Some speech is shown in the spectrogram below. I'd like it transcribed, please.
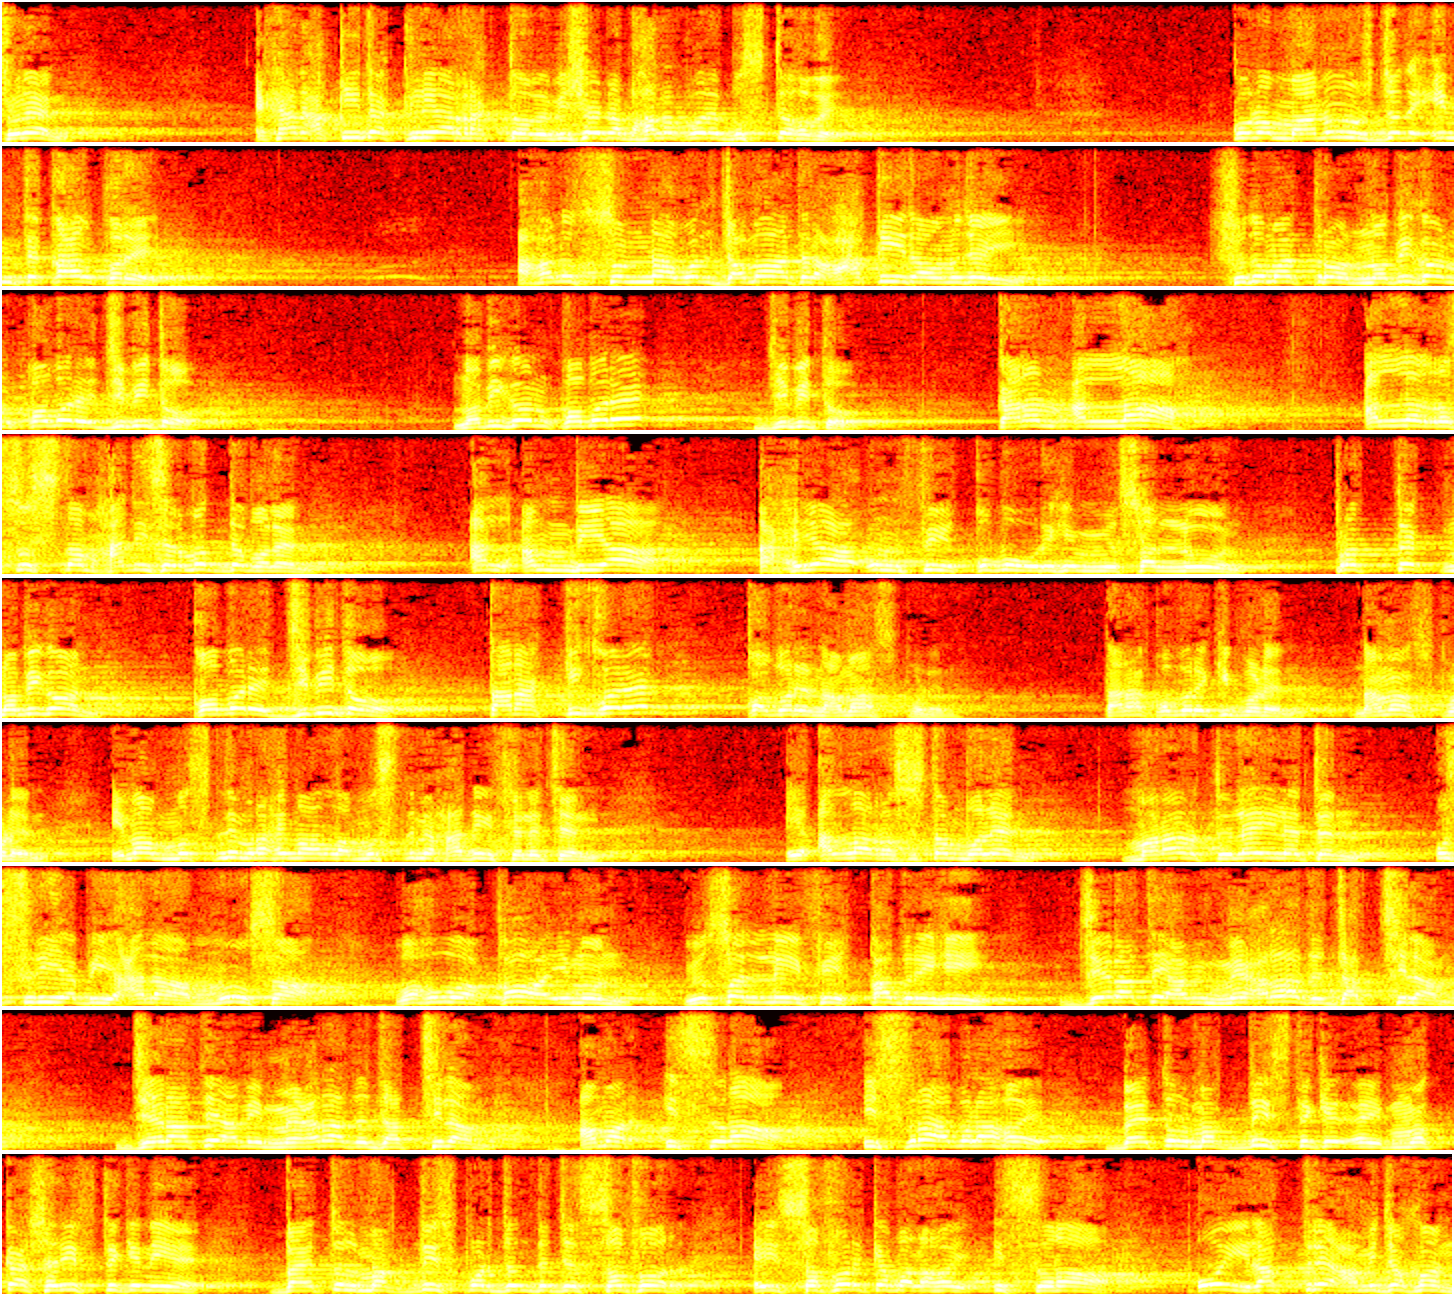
শুনেন, এখানে আকিদা ক্লিয়ার রাখতে হবে, বিষয়টা ভালো করে বুঝতে হবে। কোন মানুষ যদি ইন্তেকাল করে আহলুসুন্না জামাতের আকিদা অনুযায়ী শুধুমাত্র নবীগণ কবরে জীবিত, নবীগণ কবরে জীবিত। কারণ আল্লাহ আল্লাহ রসুলাম হাদিসের মধ্যে বলেন, আল আম্বিয়া আহিয়া উনফি কুবুরহিম ইউসাল্লুন। প্রত্যেক নবীগণ কবরে জীবিত, তারা কি করেন? কবরে নামাজ পড়েন। তারা কবরে কি পড়েন? নামাজ পড়েন। ইমাম মুসলিম রাহিমা আল্লাহ মুসলিমে হাদিস ফেলেছেন। এই আল্লাহ রসুলাম বলেন, মারার তুলাইলেতেন উসরিয়াবি আলা মুসা ওয়াহুয়া কাইমুন ইউসাল্লি ফি কাবরিহি। যে রাতে আমি মেহরাজে যাচ্ছিলাম, যে রাতে আমি মেহরাজে যাচ্ছিলাম, আমার ইসরা ইসরা বলা হয় বেতুল মকদিস থেকে, এই মক্কা শরীফ থেকে নিয়ে বেতুল মকদিস পর্যন্ত যে সফর, এই সফরকে বলা হয় ইসরা। ওই রাত্রে আমি যখন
